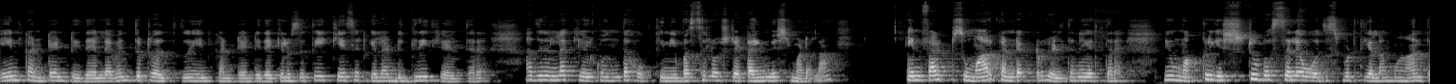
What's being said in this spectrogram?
ಏನು ಕಂಟೆಂಟ್ ಇದೆ ಲೆವೆಂತು ಟ್ವೆಲ್ತ್ದು ಏನು ಕಂಟೆಂಟ್ ಇದೆ? ಕೆಲವು ಸತಿ ಕೆ ಸೆಟ್ಗೆಲ್ಲ ಡಿಗ್ರಿ ಕೇಳ್ತಾರೆ. ಅದನ್ನೆಲ್ಲ ಕೇಳ್ಕೊತ ಹೋಗ್ತೀನಿ. ಬಸ್ಸಲ್ಲೂ ಅಷ್ಟೇ ಟೈಮ್ ವೇಸ್ಟ್ ಮಾಡಲ್ಲ. ಇನ್ಫ್ಯಾಕ್ಟ್ ಸುಮಾರು ಕಂಡಕ್ಟ್ರು ಹೇಳ್ತಾನೆ ಇರ್ತಾರೆ. ನೀವು ಮಕ್ಕಳಿಗೆ ಎಷ್ಟು ಬಸ್ಸಲ್ಲೇ ಓದಿಸ್ಬಿಡ್ತೀಯಲ್ಲಮ್ಮ ಅಂತ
